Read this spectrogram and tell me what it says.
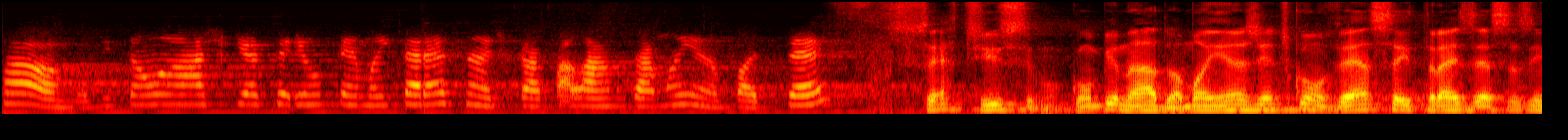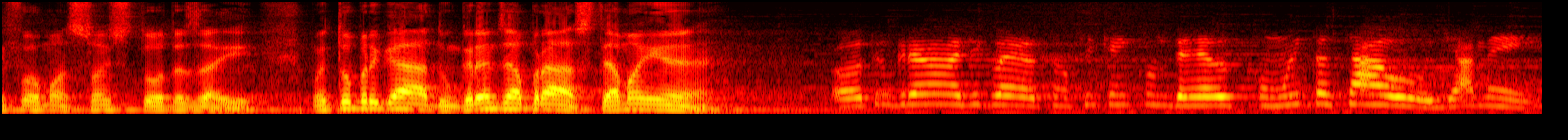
formas? Então eu acho que seria um tema interessante para falarmos amanhã, pode ser? Certíssimo, combinado. Amanhã a gente conversa e traz essas informações todas aí. Muito obrigado, um grande abraço, até amanhã. Outro grande, Gleuton. Fiquem com Deus, com muita saúde. Amém.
